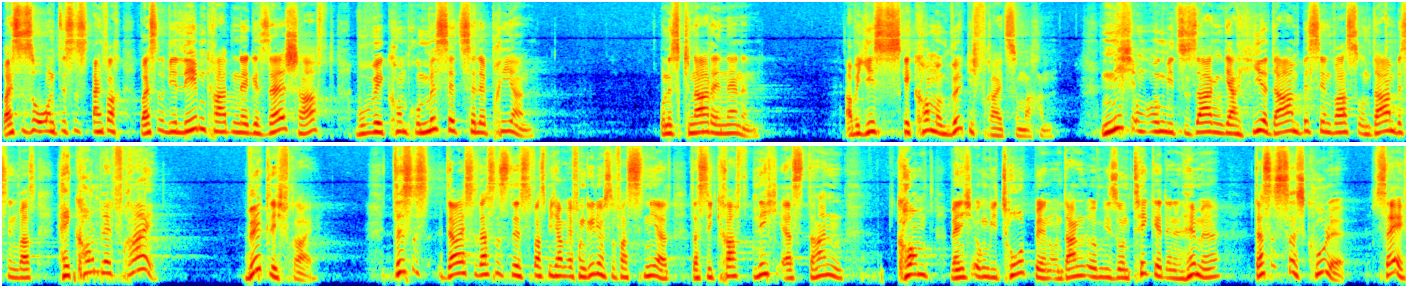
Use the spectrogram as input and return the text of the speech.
Weißt du so, und das ist einfach, weißt du, wir leben gerade in der Gesellschaft, wo wir Kompromisse zelebrieren und es Gnade nennen. Aber Jesus ist gekommen, um wirklich frei zu machen. Nicht um irgendwie zu sagen, ja, hier, da ein bisschen was und da ein bisschen was. Hey, komplett frei. Wirklich frei. Das ist, weißt du, das ist das, was mich am Evangelium so fasziniert, dass die Kraft nicht erst dann kommt, wenn ich irgendwie tot bin und dann irgendwie so ein Ticket in den Himmel. Das ist das Coole. Safe.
